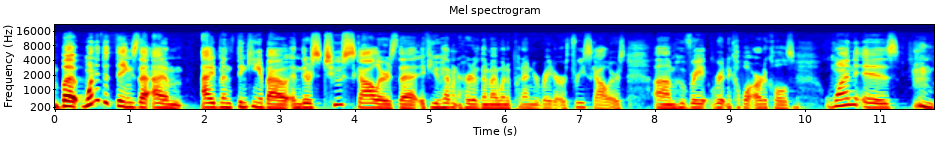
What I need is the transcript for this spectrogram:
But one of the things that um, I've been thinking about, and there's two scholars that, if you haven't heard of them, I want to put on your radar, or three scholars um, who've written a couple articles. One is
